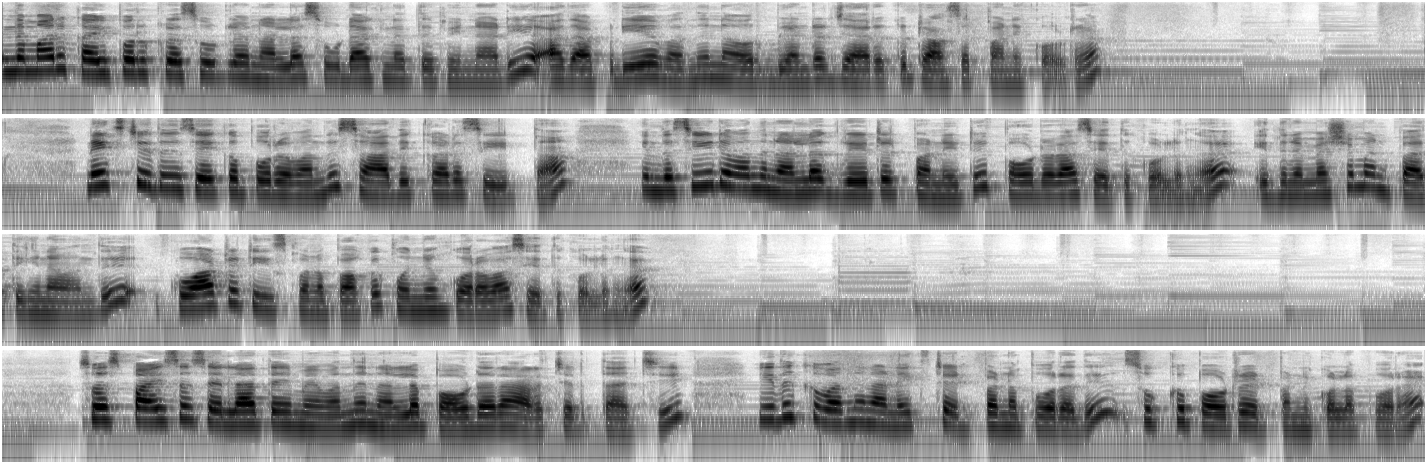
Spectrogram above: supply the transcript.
இந்த மாதிரி கை பொறுக்கிற சூட்டில் நல்லா சூடாக்கினது பின்னாடி அதை அப்படியே வந்து நான் ஒரு பிளண்டர் ஜாருக்கு ட்ரான்ஸ்ஃபர் பண்ணிக்கொள்கிறேன் நெக்ஸ்ட் இதுக்கு சேர்க்க போகிற வந்து சாதிக்காட சீட் தான். இந்த சீடை வந்து நல்லா கிரேட்டட் பண்ணிவிட்டு பவுடராக சேர்த்துக்கொள்ளுங்க. இதில் மெஷர்மெண்ட் பார்த்தீங்கன்னா வந்து குவார்ட்டர் டீஸ்பூனை பார்க்க கொஞ்சம் குறவாக சேர்த்துக்கொள்ளுங்கள் ஸோ ஸ்பைசஸ் எல்லாத்தையுமே வந்து நல்ல பவுடராக அரைச்செடுத்தாச்சு. இதுக்கு வந்து நான் நெக்ஸ்ட் எட் பண்ண போகிறது சுக்கு பவுடர் எட் பண்ணிக்கொள்ள போகிறேன்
